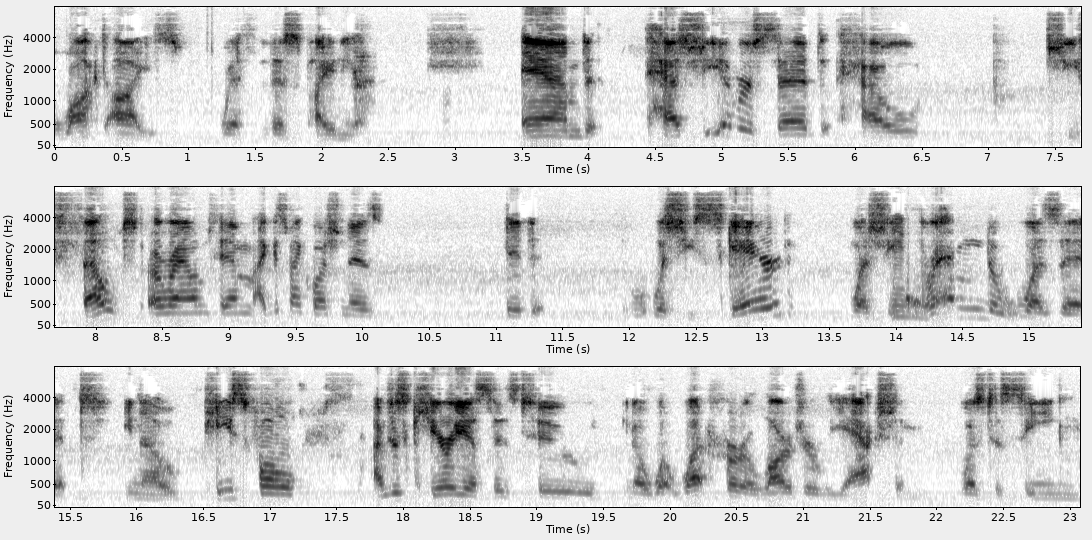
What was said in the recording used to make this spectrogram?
locked eyes with this pioneer. And has she ever said how she felt around him? I guess my question is, did was she scared? Was she threatened? Was it, you know, peaceful? I'm just curious as to, you know, what what her larger reaction was to seeing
